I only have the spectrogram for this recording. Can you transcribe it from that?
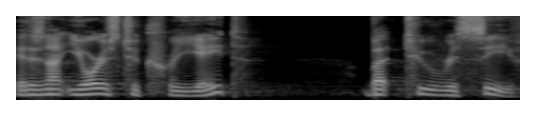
It is not yours to create, but to receive.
